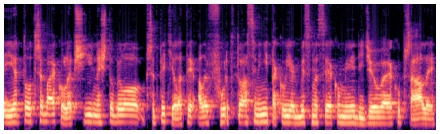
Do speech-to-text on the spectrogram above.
je to třeba jako lepší, než to bylo před pěti lety, ale furt to asi není takový, jak bychom si jako my DJové jako přáli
